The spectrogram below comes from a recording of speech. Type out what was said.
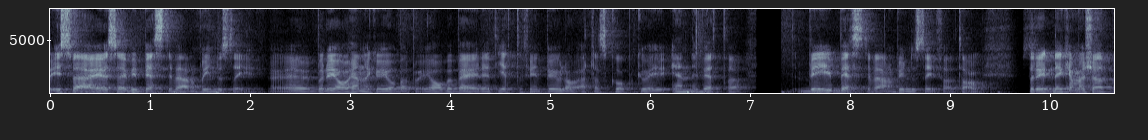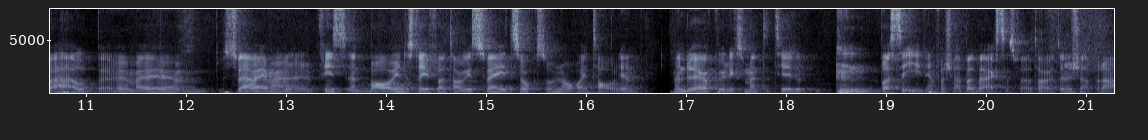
I Sverige så är vi bäst i världen på industri. Eh, både jag och Henrik har jobbat på ABB, det är ett jättefint bolag. Atlas Copco är ännu bättre. Vi är bäst i världen på industriföretag. Så det, det kan man köpa här uppe. Med Sverige, det finns en bra industriföretag i Schweiz också och norra Italien. Men du åker ju liksom inte till Brasilien för att köpa ett verkstadsföretag, utan du köper där.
